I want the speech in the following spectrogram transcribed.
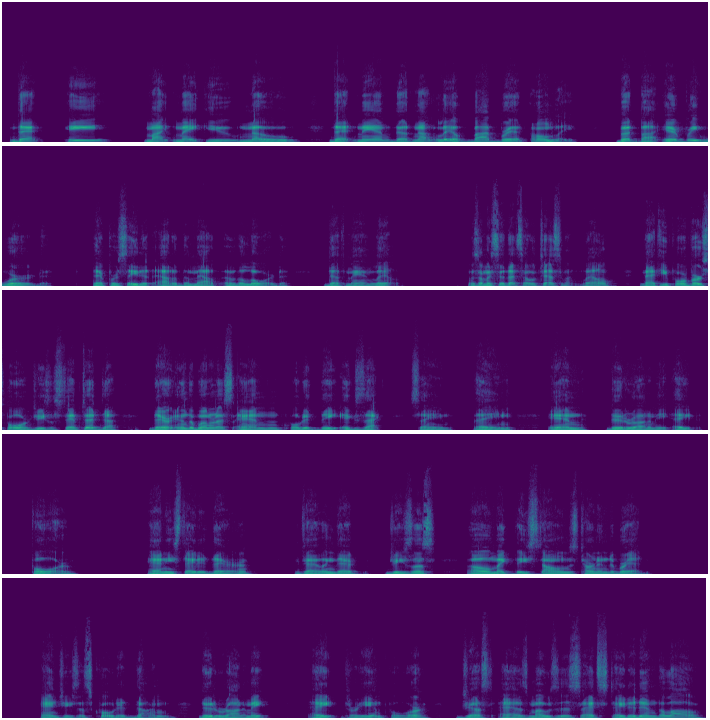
that he might make you know that man doth not live by bread only, but by every word that proceedeth out of the mouth of the Lord doth man live. Well, somebody said that's the Old Testament. Well, Matthew 4, verse 4, Jesus tempted uh, there in the wilderness and quoted the exact same thing in Deuteronomy 8, 4. And he stated there, telling that Jesus, oh, make these stones turn into bread. And Jesus quoted Don Deuteronomy 8, 3, and 4, just as Moses had stated in the law.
